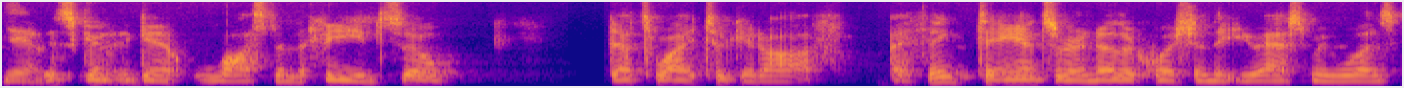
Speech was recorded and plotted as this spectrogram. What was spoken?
Yeah. It's going to get lost in the feed. So that's why I took it off. I think to answer another question that you asked me was,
